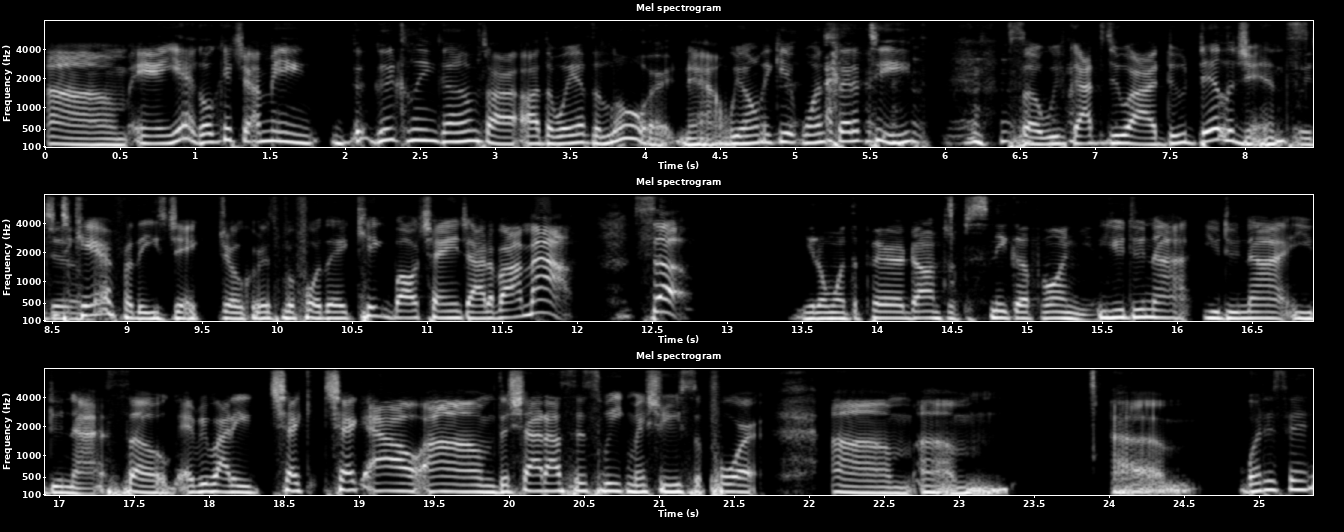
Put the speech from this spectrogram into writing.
Um, and yeah, go get your, I mean, good, good clean gums are, are the way of the Lord. Now we only get one set of teeth. So we've got to do our due diligence We to care for these Jake jokers before they kickball change out of our mouth. So you don't want the periodontal to sneak up on you you do not, you do not, you do not. So everybody check check out um the shout outs this week. Make sure you support um um um what is it?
